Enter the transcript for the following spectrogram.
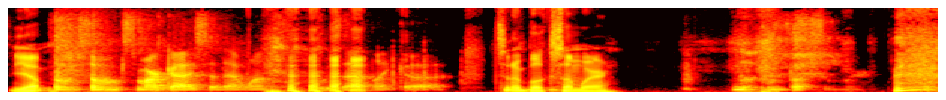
Yep. Some, some smart guy said that once. Who was that? Like, uh, it's in a book somewhere. book somewhere.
